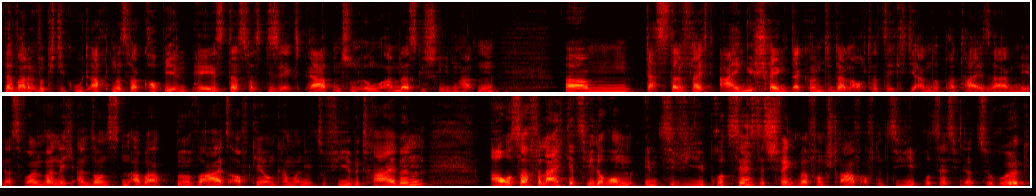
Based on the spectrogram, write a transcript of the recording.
Da war dann wirklich die Gutachten, das war Copy and Paste, das, was diese Experten schon irgendwo anders geschrieben hatten. Ähm, das ist dann vielleicht eingeschränkt, da könnte dann auch tatsächlich die andere Partei sagen, nee, das wollen wir nicht. Ansonsten aber ne, Wahrheitsaufklärung kann man nie zu viel betreiben. Außer vielleicht jetzt wiederum im Zivilprozess. Jetzt schwenken wir vom Straf- auf den Zivilprozess wieder zurück.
